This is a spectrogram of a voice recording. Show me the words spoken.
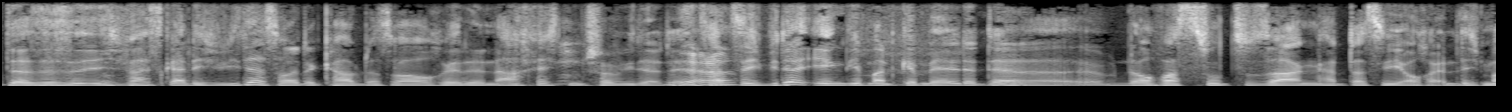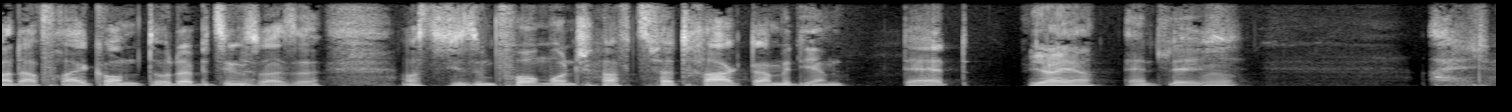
das ist, ich weiß gar nicht, wie das heute kam. Das war auch in den Nachrichten schon wieder. Jetzt Ja. hat sich wieder irgendjemand gemeldet, der noch was zu, zu sagen hat, dass sie auch endlich mal da freikommt oder beziehungsweise aus diesem Vormundschaftsvertrag da mit ihrem Dad Ja, ja. endlich. Ja. Alter.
